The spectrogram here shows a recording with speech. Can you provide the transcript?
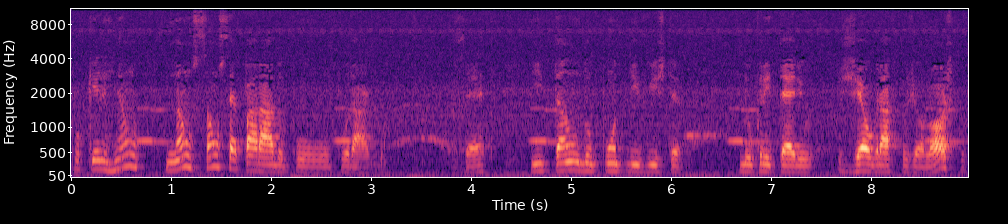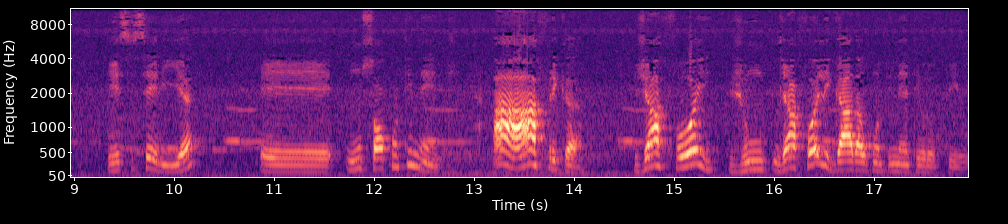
porque eles não, não são separados por, por água, certo? Então, do ponto de vista do critério geográfico-geológico, esse seria é, um só continente. A África já foi junto, já foi ligada ao continente europeu,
